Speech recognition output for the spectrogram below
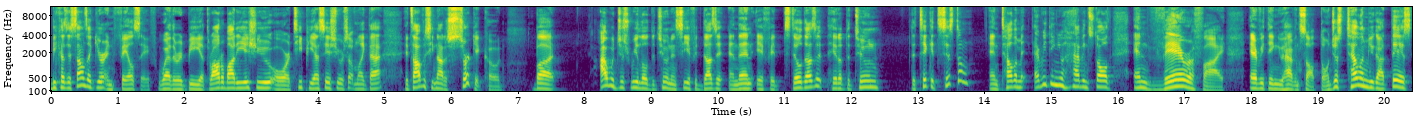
because it sounds like you're in failsafe, whether it be a throttle body issue or a TPS issue or something like that. It's obviously not a circuit code, but I would just reload the tune and see if it does it. And then if it still does it, hit up the tune, the ticket system, and tell them everything you have installed and verify everything you have installed. Don't just tell them you got this,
